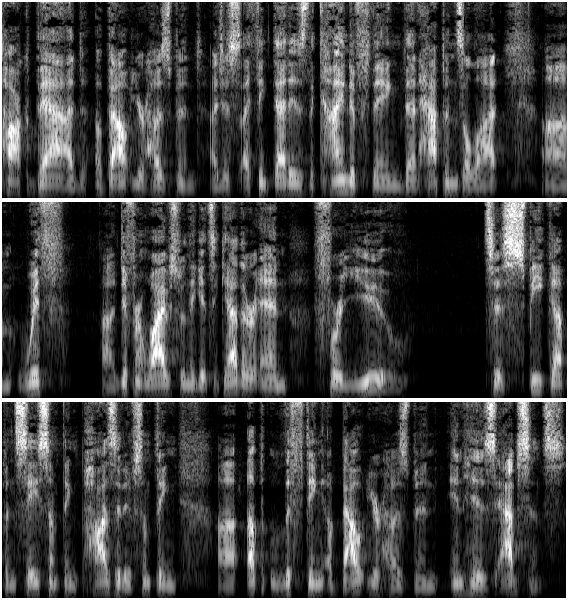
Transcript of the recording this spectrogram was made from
talk bad about your husband. I just I think that is the kind of thing that happens a lot um, with uh, different wives when they get together, and for you to speak up and say something positive, something uh, uplifting about your husband in his absence,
